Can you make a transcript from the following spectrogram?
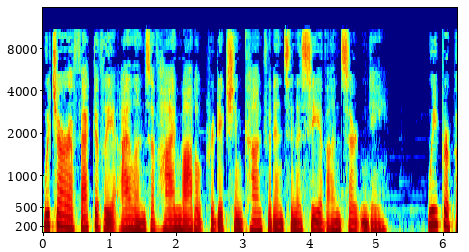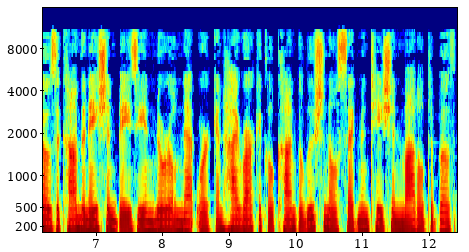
which are effectively islands of high model prediction confidence in a sea of uncertainty. We propose a combination Bayesian neural network and hierarchical convolutional segmentation model to both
